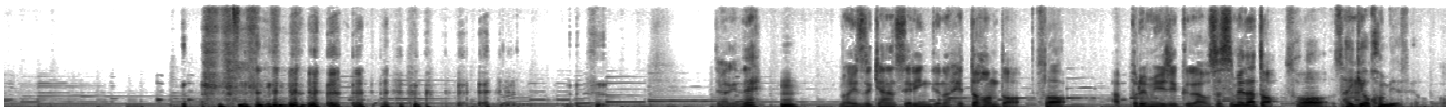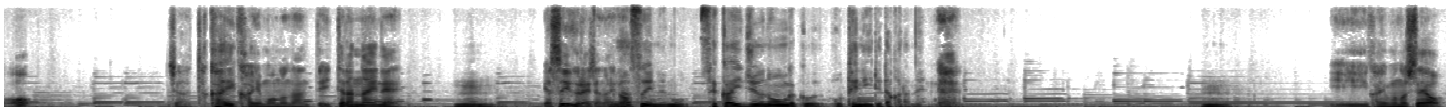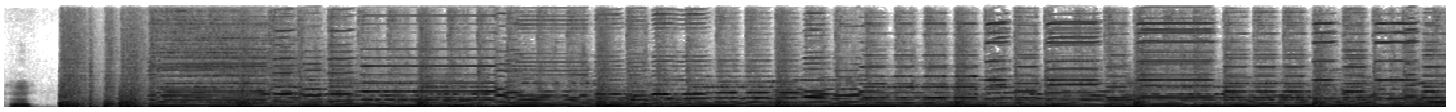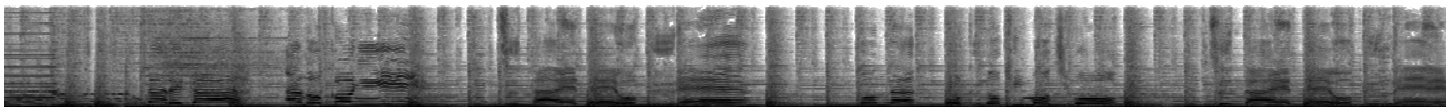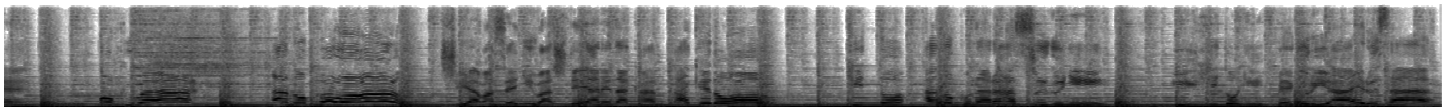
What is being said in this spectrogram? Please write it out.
というわけでねうん。ノイズキャンセリングのヘッドホンとそう。Apple Music がおすすめだと。そう。最強コンビですよ。お。じゃあ高い買い物なんて言ってらんないね。うん。安いぐらいじゃないの？安いね。もう世界中の音楽を手に入れたからね。ね。うんいい買い物したよ。うん。ならすぐにいい人に巡り会えるさ。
